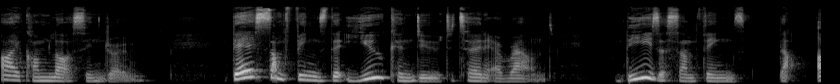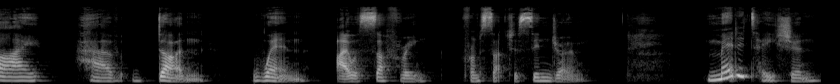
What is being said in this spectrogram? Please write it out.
I come last syndrome, there's some things that you can do to turn it around. These are some things that I have done when I was suffering from such a syndrome. Meditation,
